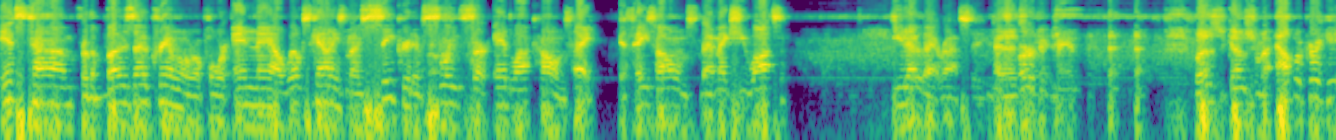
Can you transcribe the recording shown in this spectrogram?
it's time for the Bozo Criminal Report, and now Wilkes County's most secretive sleuth, Sir Edlock Holmes. Hey, if he's Holmes, that makes you Watson. You know that, right, Steve? That's, perfect, man. well, this comes from Albuquerque,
